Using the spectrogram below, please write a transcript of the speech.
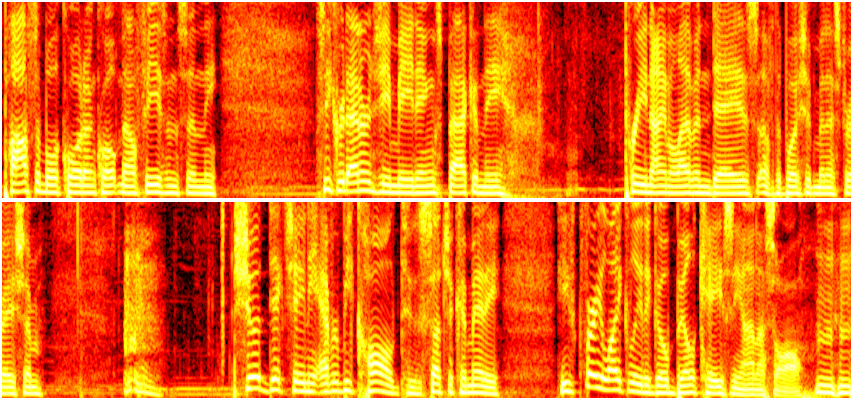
possible quote unquote malfeasance in the secret energy meetings back in the pre 9 11 days of the Bush administration. Should Dick Cheney ever be called to such a committee, he's very likely to go Bill Casey on us all Mm-hmm.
